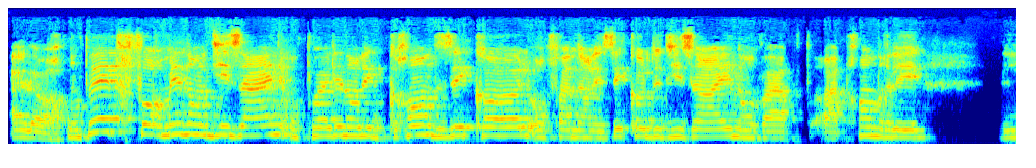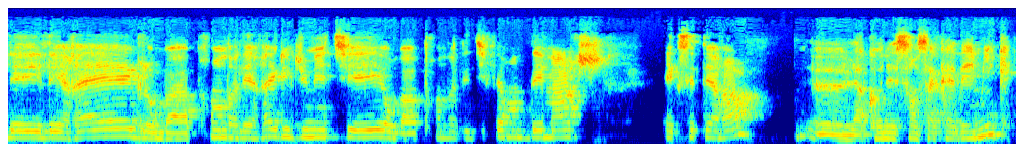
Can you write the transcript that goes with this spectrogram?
Alors, on peut être formé dans le design, on peut aller dans les grandes écoles, enfin dans les écoles de design, on va apprendre les, les, règles, on va apprendre les règles du métier, on va apprendre les différentes démarches, etc. Euh, la connaissance académique,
